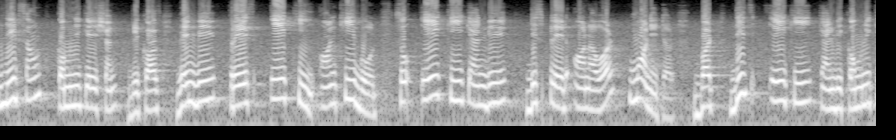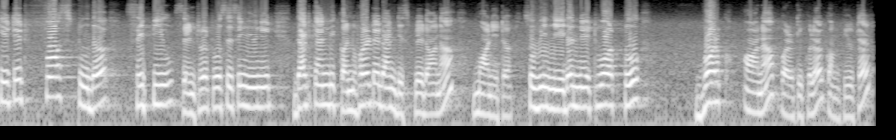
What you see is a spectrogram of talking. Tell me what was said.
need some communication because when we press a key on keyboard so a key can be displayed on our monitor but this a key can be communicated first to the CPU central processing unit that can be converted and displayed on a monitor so we need a network to work on a particular computer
